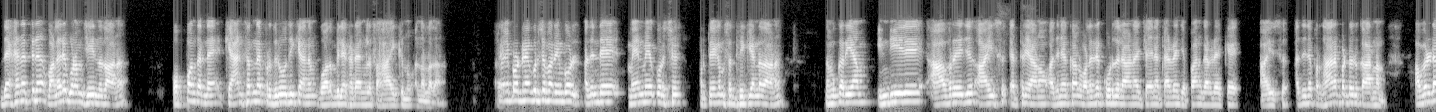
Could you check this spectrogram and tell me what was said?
ദഹനത്തിന് വളരെ ഗുണം ചെയ്യുന്നതാണ്. ഒപ്പം തന്നെ ക്യാൻസറിനെ പ്രതിരോധിക്കാനും ഗോതമ്പിലെ ഘടകങ്ങൾ സഹായിക്കുന്നു എന്നുള്ളതാണ്. പ്രോട്ടീനെ കുറിച്ച് പറയുമ്പോൾ അതിന്റെ മേന്മയെക്കുറിച്ച് പ്രത്യേകം ശ്രദ്ധിക്കേണ്ടതാണ്. നമുക്കറിയാം ഇന്ത്യയിലെ ആവറേജ് ആയുസ് എത്രയാണോ അതിനേക്കാൾ വളരെ കൂടുതലാണ് ചൈനക്കാരുടെ ജപ്പാൻകാരുടെ ഒക്കെ ആയുസ്. അതിന് പ്രധാനപ്പെട്ട ഒരു കാരണം അവരുടെ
